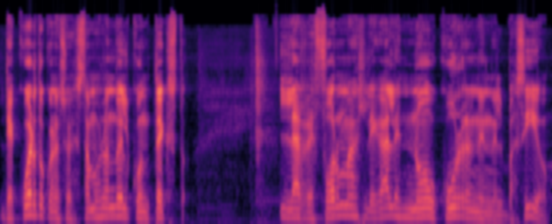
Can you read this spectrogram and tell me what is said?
de acuerdo con eso, estamos hablando del contexto. Las reformas legales no ocurren en el vacío.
